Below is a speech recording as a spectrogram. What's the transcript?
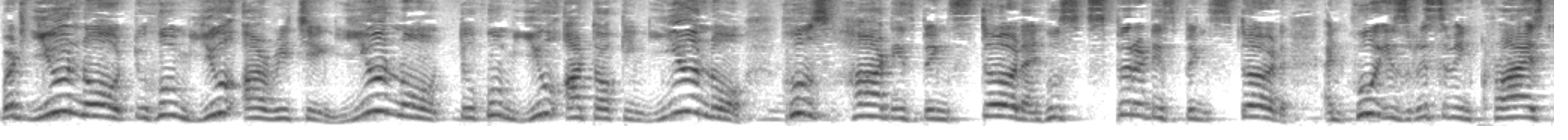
but you know to whom you are reaching. You know to whom you are talking. You know whose heart is being stirred and whose spirit is being stirred and who is receiving Christ.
